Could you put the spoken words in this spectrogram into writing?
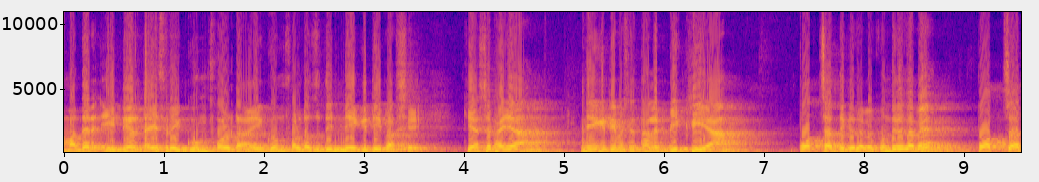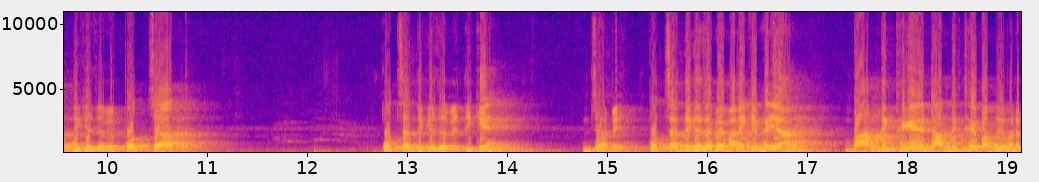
আমাদের এই ডেল্টা এস এর এই গুণফলটা এই গুণফলটা যদি নেগেটিভ আসে, কি আসে ভাইয়া? নেগেটিভ আসে। তাহলে বিক্রিয়া পশ্চাৎ দিকে যাবে। কোন দিকে যাবে? পশ্চাৎ দিকে যাবে। পশ্চাৎ পশ্চাৎ দিকে যাবে দিকে যাবে। পশ্চাৎ দিকে যাবে মানে কি ভাইয়া? বাম দিক থেকে, ডান দিক থেকে বাম দিকে মানে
